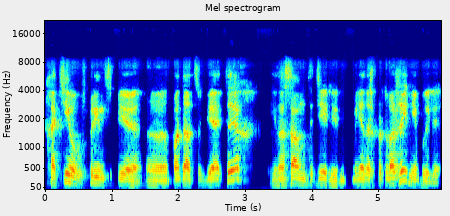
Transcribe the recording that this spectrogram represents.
хотел, в принципе, э, податься в биотех, и на самом-то деле у меня даже предложения были,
